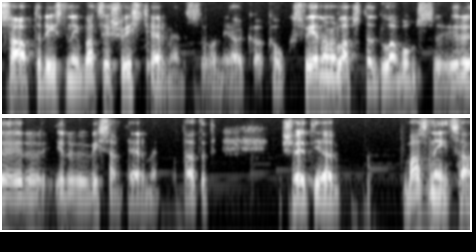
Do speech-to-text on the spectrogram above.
sāp, tad īstenībā cieši viss ķermenis. Un, ja kaut kas vienam ir labs, tad labums ir, ir, ir visam ķermenim. Tātad šeit, ja baznīcā,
